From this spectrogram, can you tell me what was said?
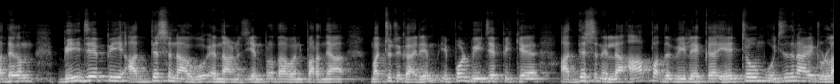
അദ്ദേഹം ബി ജെ പി അധ്യക്ഷനാകൂ എന്നാണ് ടി എൻ പ്രതാപൻ പറഞ്ഞ മറ്റൊരു കാര്യം. ഇപ്പോൾ ബി ജെ പിക്ക് അധ്യക്ഷനില്ല. ആ പദവിയിലേക്ക് ഏറ്റവും ഉചിതനായിട്ടുള്ള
